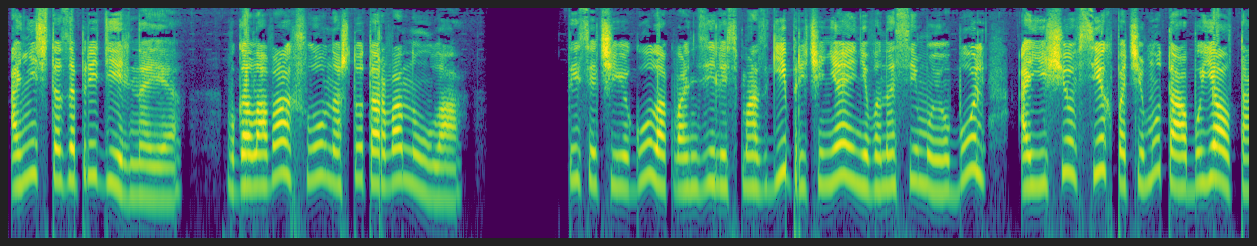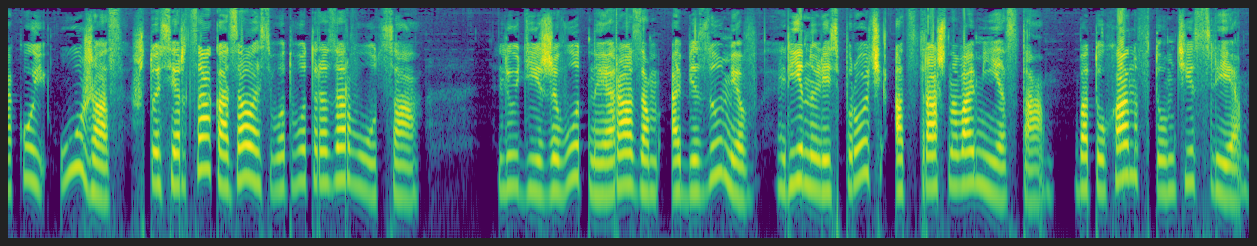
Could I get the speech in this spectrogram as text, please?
а нечто запредельное. В головах словно что-то рвануло. Тысячи иголок вонзились в мозги, причиняя невыносимую боль, а еще всех почему-то обуял такой ужас, что сердца, казалось, вот-вот разорвутся. Люди и животные, разом обезумев, ринулись прочь от страшного места, Батухан в том числе.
